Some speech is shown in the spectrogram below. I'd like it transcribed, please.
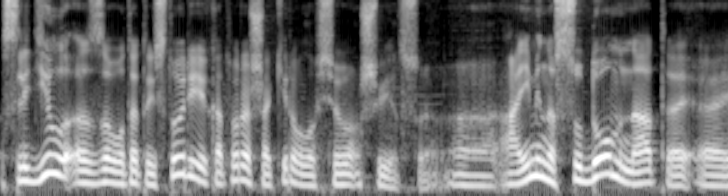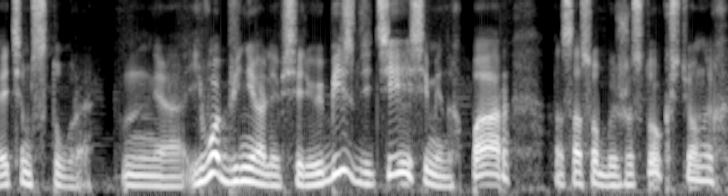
следил за вот этой историей, которая шокировала всю Швецию. Э, А именно судом над э, этим Стуре. Э, Его обвиняли в серии убийств детей, семейных пар, э, с особой жестокостью он их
